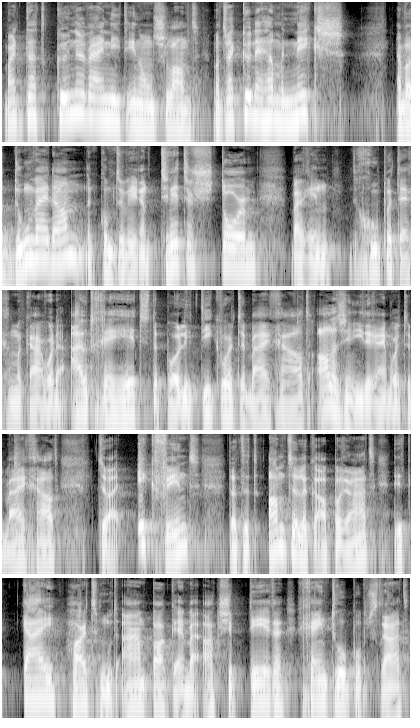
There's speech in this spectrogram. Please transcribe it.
Maar dat kunnen wij niet in ons land. Want wij kunnen helemaal niks. En wat doen wij dan? Dan komt er weer een Twitterstorm waarin de groepen tegen elkaar worden uitgehitst, de politiek wordt erbij gehaald, alles en iedereen wordt erbij gehaald. Terwijl ik vind dat het ambtelijke apparaat dit keihard moet aanpakken en wij accepteren geen troep op straat,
